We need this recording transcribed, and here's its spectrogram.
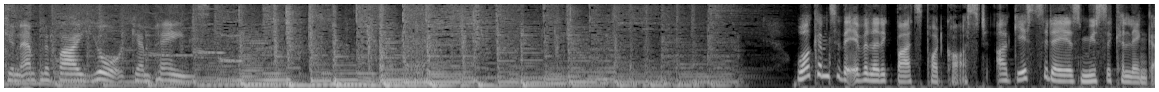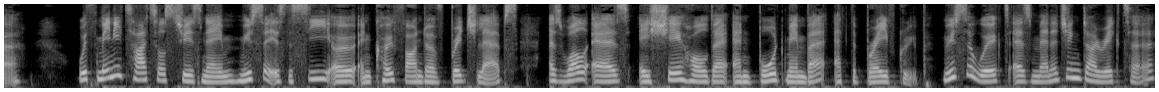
can amplify your campaigns. Welcome to the Everlytic Bites podcast. Our guest today is Musa Kalenga. With many titles to his name, Musa is the CEO and co-founder of Bridge Labs, as well as a shareholder and board member at the Brave Group. Musa worked as managing director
